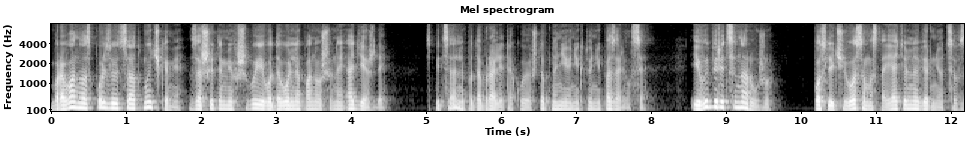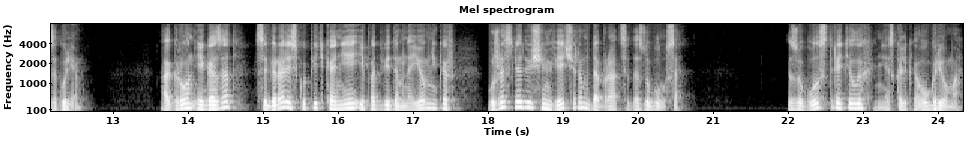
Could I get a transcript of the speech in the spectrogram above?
Бараван воспользуется отмычками, зашитыми в швы его довольно поношенной одежды. Специально подобрали такую, чтобы на нее никто не позарился. И выберется наружу, после чего самостоятельно вернется в Загулем. Агрон и Газат собирались купить коней и под видом наемников уже следующим вечером добраться до Зублуса. Зублус встретил их несколько угрюмо.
